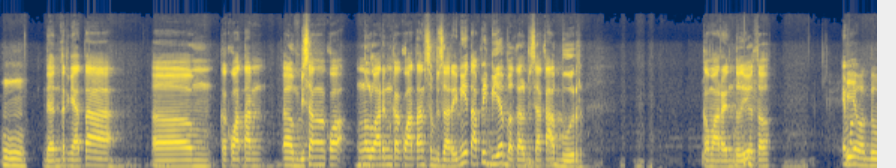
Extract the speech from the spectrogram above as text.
Mm-mm. dan ternyata em, kekuatan em, bisa ngeluarin kekuatan sebesar ini tapi dia bakal bisa kabur kemarin tuh ya toh emang Iya waktu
